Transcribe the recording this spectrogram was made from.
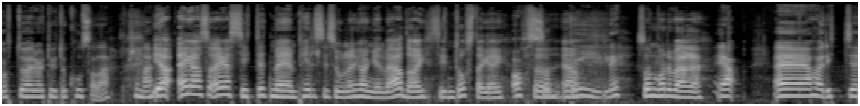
godt. Du har vært ute og kosa deg. skjønner jeg. Ja, jeg, altså, jeg har sittet med en pils i solnedgangen hver dag siden torsdag. Jeg. Å, så ja. deilig. Sånn må det være. Ja. Jeg har ikke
